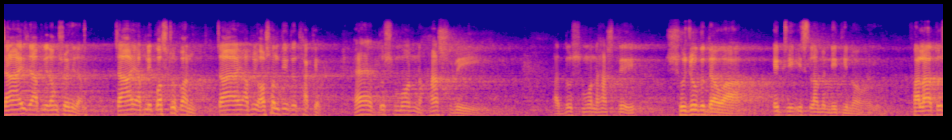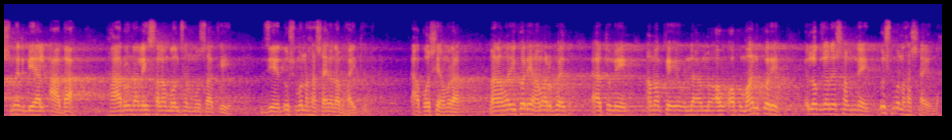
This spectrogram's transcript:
চাই যে আপনি ধ্বংস হয়ে যান। চাই আপনি কষ্ট পান চাই আপনি অশান্তিতে থাকেন। হ্যাঁ দুশ্মন হাসবে। আর দুশ্মন হাসতে সুযোগ দেওয়া এটি ইসলামের নীতি নয়। ফালা তুসমের বিয়াল আদা। হারুন আলি সালাম বলছেন মুসাকে যে, দুশ্মন হাসায় না ভাই তো আপোষে আমরা মারামারি করে, আমার ভয় তুমি আমাকে অপমান করে লোকজনের সামনে দুশ্মন হাসায় না।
